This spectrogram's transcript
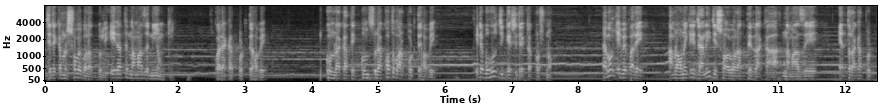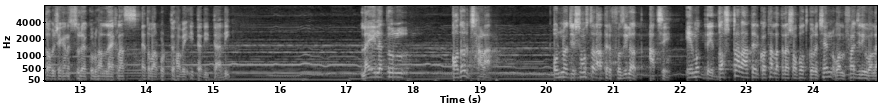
যেটাকে আমরা সবে বরাত বলি, এই রাতের নামাজের নিয়ম কি? কয় রাকাত পড়তে হবে? কোন রাকাতে কোন সূরা কতবার পড়তে হবে? এটা বহুল জিজ্ঞাসিত একটা প্রশ্ন। এবং এ ব্যাপারে আমরা অনেকেই জানি যে সবে বরাতের রাকা নামাজে এত রাকাত পড়তে হবে সেখানে সূরা কুল আল্লাহ ইখলাস এতবার পড়তে হবে, ইত্যাদি ইত্যাদি। লাইলাতুল কদর ছাড়া অন্য যে সমস্ত রাতের ফজিলত আছে, এর মধ্যে দশটা রাতের কথা আল্লাহ শপথ করেছেন, ওয়াল ফাজরি ওয়াল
